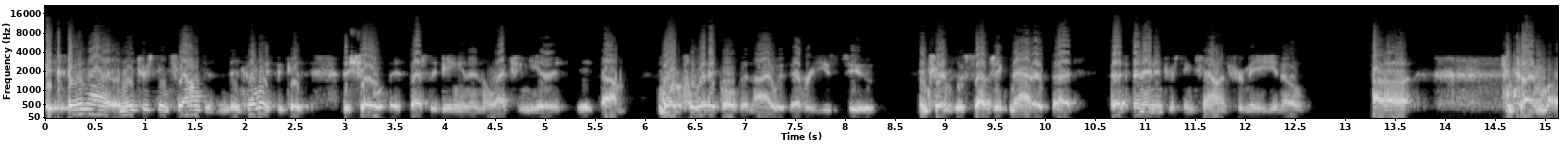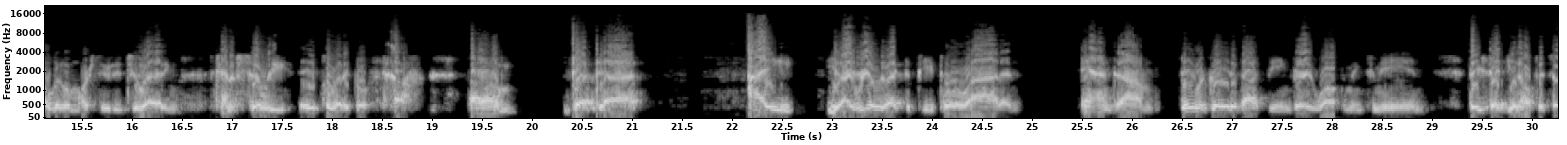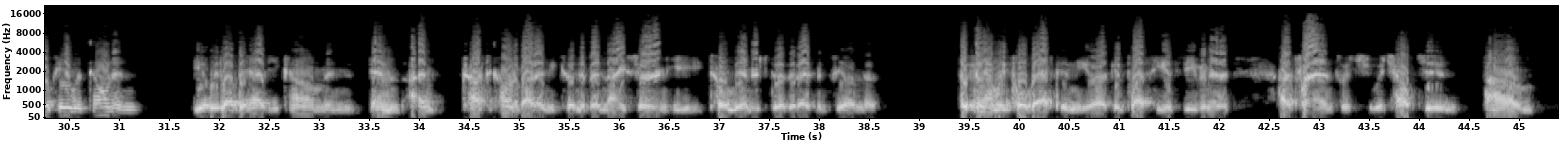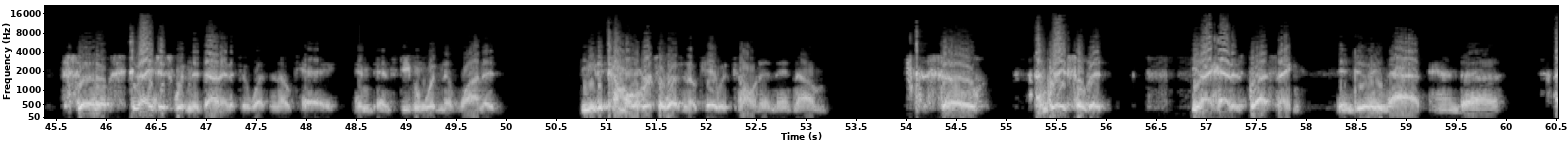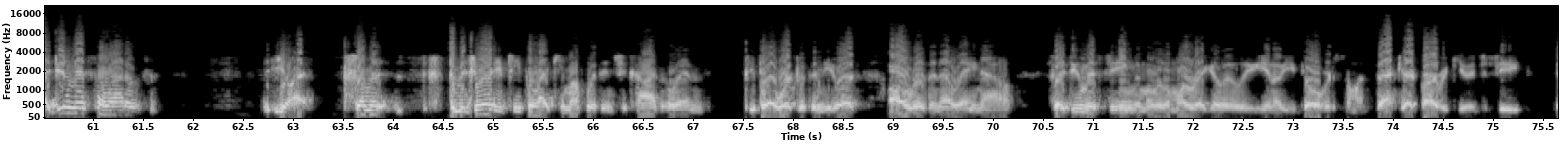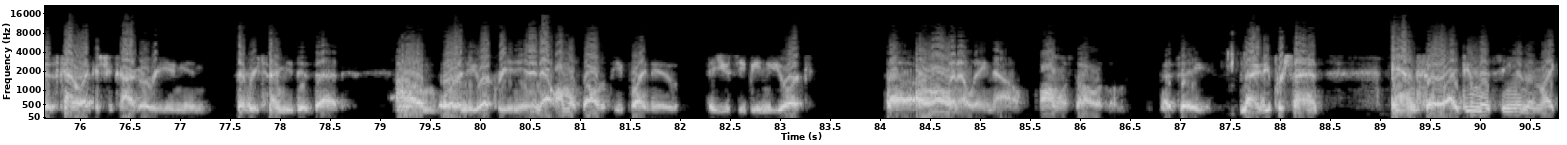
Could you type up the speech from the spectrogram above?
it's been uh, an interesting challenge in, in some ways because the show, especially being in an election year, is, is um, more political than I was ever used to in terms of subject matter. But that's been an interesting challenge for me, you know, uh, since I'm a little more suited to writing kind of silly, apolitical stuff. Um, but uh, I, you know, I really like the people a lot, and and um, they were great about being very welcoming to me, and they said, you know, if it's okay with Conan, you know, we'd love to have you come, and and I talked to Conan about it, and he couldn't have been nicer, and he totally understood that I'd been feeling the the family pull back to New York, and plus he and Stephen are are friends, which which helped too. Um, so, because I just wouldn't have done it if it wasn't okay, and and Stephen wouldn't have wanted me to come over if it wasn't okay with Conan, and um, so I'm grateful that you know I had his blessing in doing that, and uh, I do miss a lot of you know some of the majority of people I came up with in Chicago and people I worked with in New York all live in LA now. So I do miss seeing them a little more regularly. You know, you go over to someone's backyard barbecue and just see it's kind of like a Chicago reunion every time you did that, um, or a New York reunion. And almost all the people I knew at UCB New York uh, are all in LA now. Almost all of them. I'd say ninety percent. And so I do miss seeing them. Like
